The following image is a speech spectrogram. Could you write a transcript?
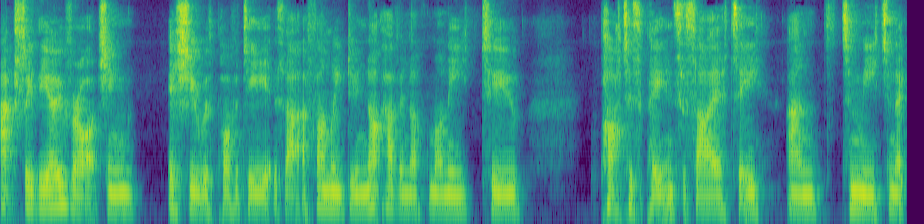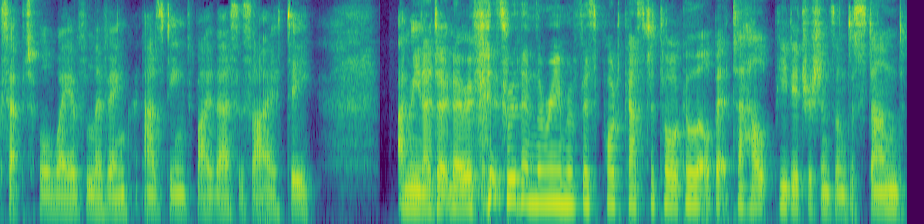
actually the overarching issue with poverty is that a family do not have enough money to participate in society and to meet an acceptable way of living as deemed by their society. I mean, I don't know if it's within the realm of this podcast to talk a little bit to help pediatricians understand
